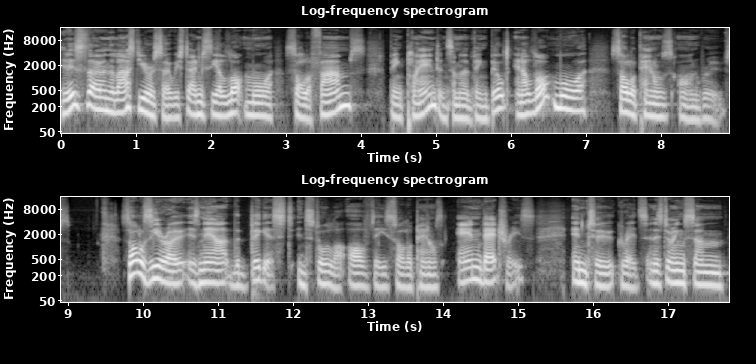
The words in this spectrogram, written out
It is, though, in the last year or so, we're starting to see a lot more solar farms being planned and some of them being built, and a lot more solar panels on roofs. Solar Zero is now the biggest installer of these solar panels and batteries into grids and is doing some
